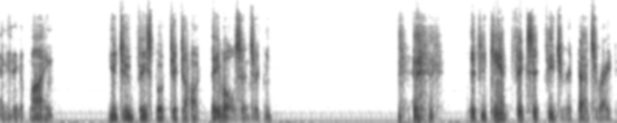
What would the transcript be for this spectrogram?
anything of mine. YouTube, Facebook, TikTok, they've all censored me. if you can't fix it, feature it. That's right.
